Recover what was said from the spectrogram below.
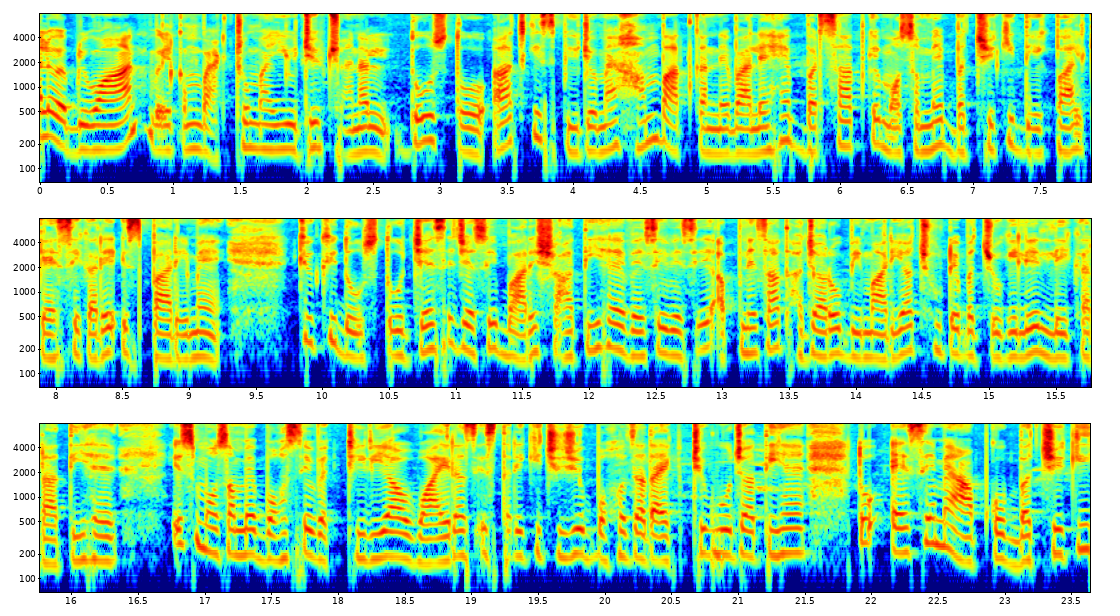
Hello everyone welcome back to my YouTube channel दोस्तों, आज की इस वीडियो में हम बात करने वाले हैं बरसात के मौसम में बच्चे की देखभाल कैसे करें इस बारे में। क्योंकि दोस्तों जैसे जैसे बारिश आती है वैसे वैसे अपने साथ हज़ारों बीमारियाँ छोटे बच्चों के लिए लेकर आती है। इस मौसम में बहुत से बैक्टीरिया वायरस इस तरह की चीज़ें बहुत ज़्यादा एक्टिव हो जाती हैं। तो ऐसे में आपको बच्चे की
